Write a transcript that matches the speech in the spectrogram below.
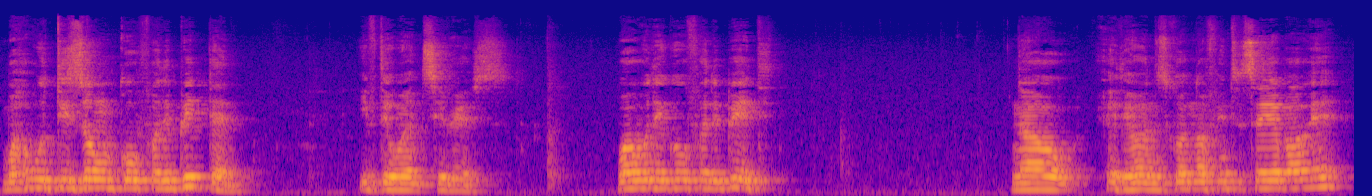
why would DAZN go for the bid then? If they weren't serious, why would they go for the bid? Now, Hearn's got nothing to say about it,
